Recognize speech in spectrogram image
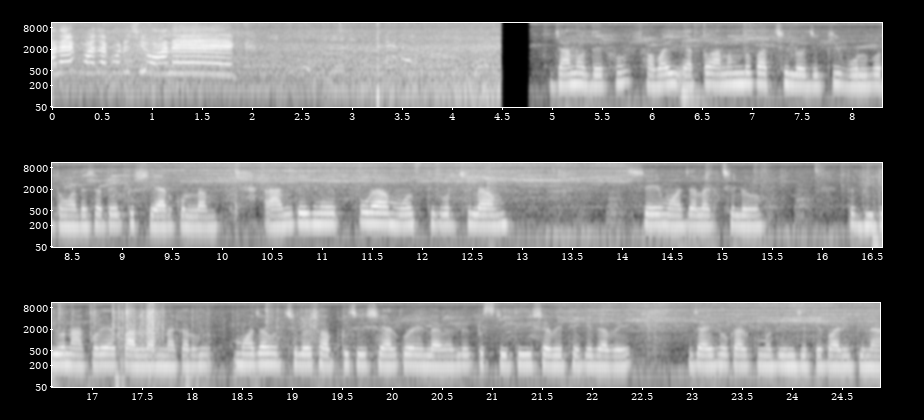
অনেক মজা করেছি, অনেক। জানো, দেখো, সবাই এত আনন্দ পাচ্ছিল যে কি বলব, তোমাদের সাথে একটু শেয়ার করলাম। আর আমি তো এখানে পুরা মস্তি করছিলাম। সে মজা লাগছিল। তো ভিডিও না করে আর পারলাম না। কারণ মজা হচ্ছিল সব কিছুই শেয়ার করে নিলাম। এগুলো একটু স্মৃতি হিসাবে থেকে যাবে। যাই হোক, আর কোনো দিন যেতে পারি কি না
